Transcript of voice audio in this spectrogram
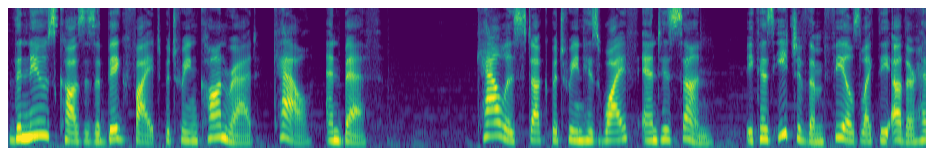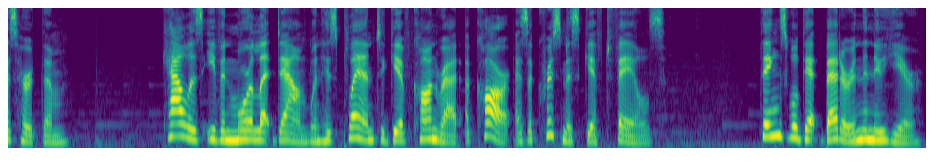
The news causes a big fight between Conrad, Cal, and Beth. Cal is stuck between his wife and his son, because each of them feels like the other has hurt them. Cal is even more let down when his plan to give Conrad a car as a Christmas gift fails. Things will get better in the new year.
